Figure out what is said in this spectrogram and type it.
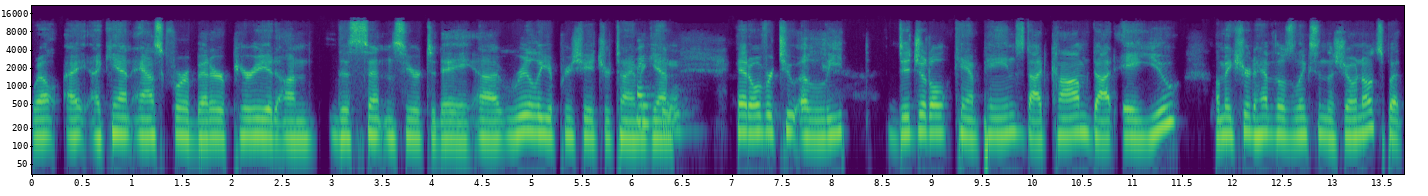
Well, I, I can't ask for a better period on this sentence here today. Uh, really appreciate your time Thank again. You. Head over to elitedigitalcampaigns.com.au. I'll make sure to have those links in the show notes, but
